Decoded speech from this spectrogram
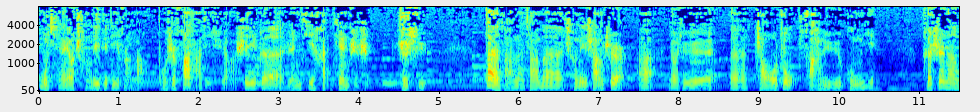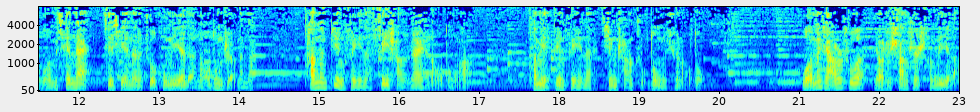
目前要成立的地方啊，不是发达地区啊，是一个人迹罕见之之区。但凡呢，咱们成立商社啊，要去呃着重发力于工业。可是呢，我们现在这些呢做工业的劳动者们呢，他们并非呢非常热爱劳动啊，他们也并非呢经常主动的去劳动。我们假如说要是商社成立了，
